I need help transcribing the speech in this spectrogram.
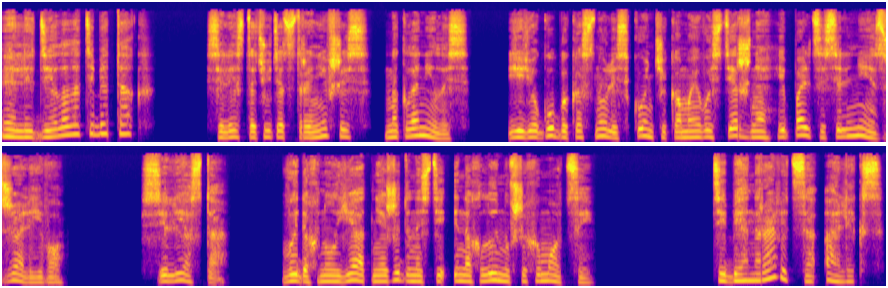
Элли делала тебе так? Селеста, чуть отстранившись, наклонилась. Ее губы коснулись кончика моего стержня, и пальцы сильнее сжали его. «Селеста!» — выдохнул я от неожиданности и нахлынувших эмоций. «Тебе нравится, Алекс?»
